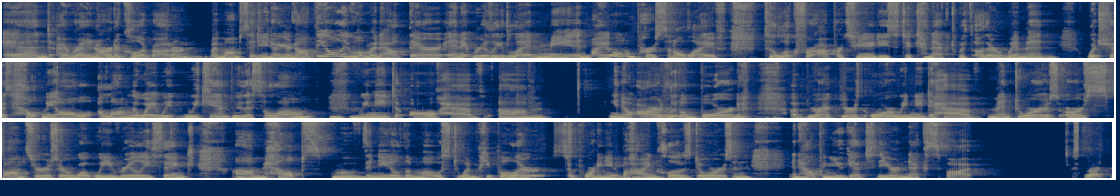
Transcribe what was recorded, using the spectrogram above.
And I read an article about her. And my mom said, You know, you're not the only woman out there. And it really led me in my own personal life to look for opportunities to connect with other women, which has helped me all along the way. We, we can't do this alone. Mm-hmm. We need to all have um, you know, our little board of directors, or we need to have mentors or sponsors, or what we really think um, helps move the needle the most when people are supporting you behind closed doors and and helping you get to your next spot. So that,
